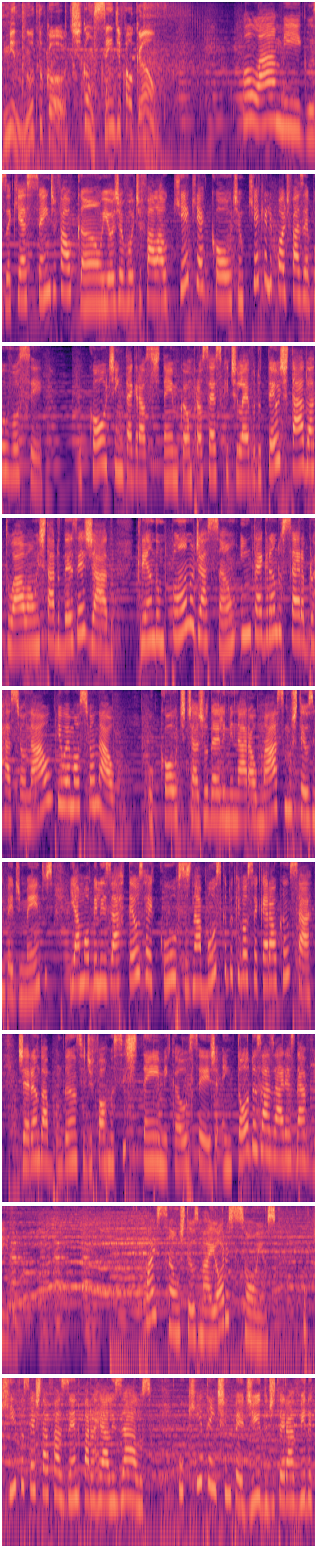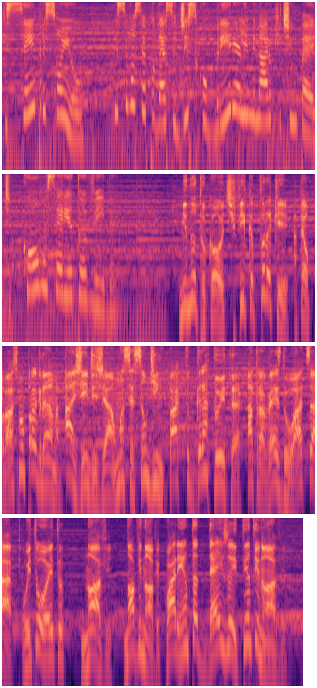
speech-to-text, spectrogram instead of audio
Minuto Coach, com Sandy Falcão. Olá, amigos. Aqui é Sandy Falcão e hoje eu vou te falar o que é coaching, o que, que ele pode fazer por você. O coaching integral sistêmico é um processo que te leva do teu estado atual a um estado desejado, criando um plano de ação e integrando o cérebro racional e o emocional. O coach te ajuda a eliminar ao máximo os teus impedimentos e a mobilizar teus recursos na busca do que você quer alcançar, gerando abundância de forma sistêmica, ou seja, em todas as áreas da vida. Quais são os teus maiores sonhos? O que você está fazendo para realizá-los? O que tem te impedido de ter a vida que sempre sonhou? E se você pudesse descobrir e eliminar o que te impede, como seria a tua vida? Minuto Coach fica por aqui. Até o próximo programa. Agende já uma sessão de impacto gratuita através do WhatsApp 88 99940 1089.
